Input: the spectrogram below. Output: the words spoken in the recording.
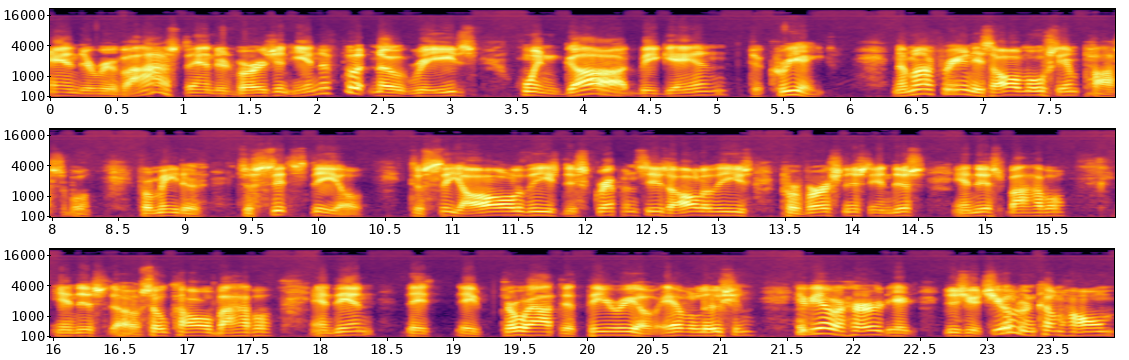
And the Revised Standard Version in the footnote reads, When God began to create. Now, my friend, it's almost impossible for me to, to sit still to see all of these discrepancies, all of these perverseness in this in this Bible, in this uh, so-called Bible, and then they they throw out the theory of evolution. Have you ever heard it? Does your children come home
